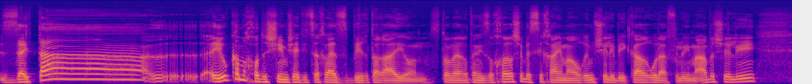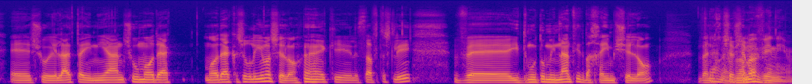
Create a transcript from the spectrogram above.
זה הייתה, היו כמה חודשים שהייתי צריך להסביר את הרעיון. זאת אומרת, אני זוכר שבשיחה עם ההורים שלי, בעיקר אולי אפילו עם אבא שלי, אה, שהוא העלה את העניין, שהוא מאוד היה... מאוד היה קשור לאימא שלו, כי לסבתא שלי, והיא דמות דומיננטית בחיים שלו. ואני כן, חושב הם לא מבינים. כן,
